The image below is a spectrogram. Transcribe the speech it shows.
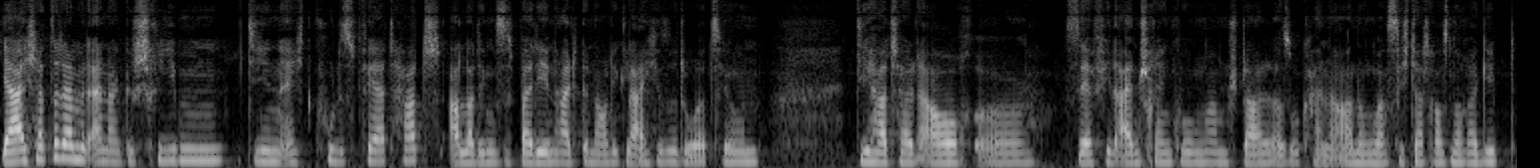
Ja, ich hatte da mit einer geschrieben, die ein echt cooles Pferd hat. Allerdings ist bei denen halt genau die gleiche Situation. Die hat halt auch äh, sehr viel Einschränkungen am Stall, also keine Ahnung, was sich daraus noch ergibt.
